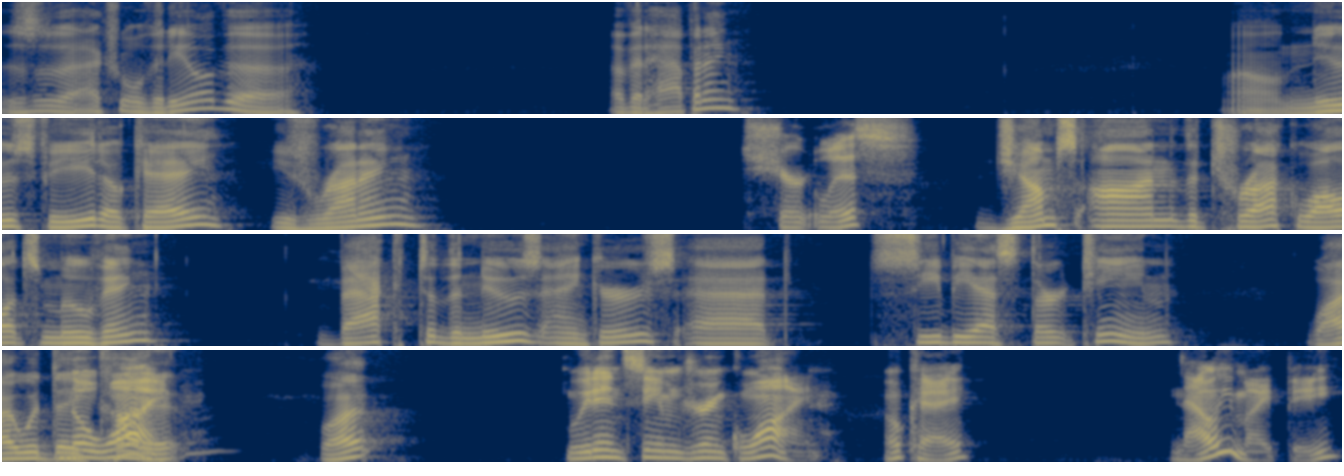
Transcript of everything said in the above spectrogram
This is an actual video of the of it happening. Well, news feed. Okay, he's running. Shirtless. Jumps on the truck while it's moving. Back to the news anchors at CBS 13. Why would they No cut wine. it? What? We didn't see him drink wine. Okay. Now he might be.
